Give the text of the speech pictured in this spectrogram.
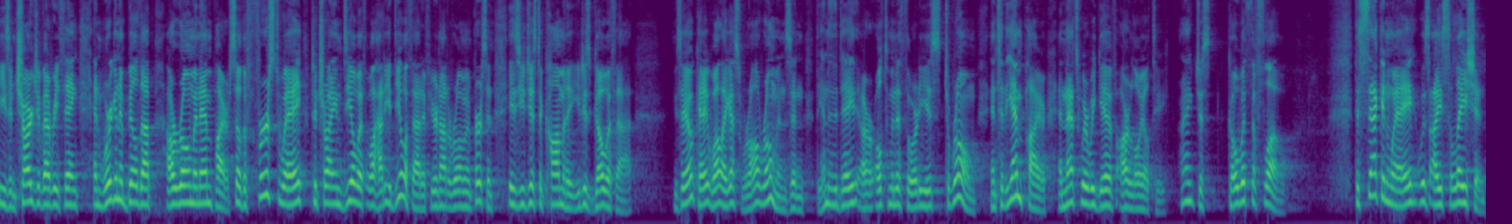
he's in charge of everything, and we're going to build up our Roman Empire. So the first way to try and deal with, well, how do you deal with that if you're not a Roman person, is you just accommodate, you just go with that. You say, okay, well, I guess we're all Romans, and at the end of the day, our ultimate authority is to Rome and to the empire, and that's where we give our loyalty, right? Just go with the flow. The second way was isolation,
